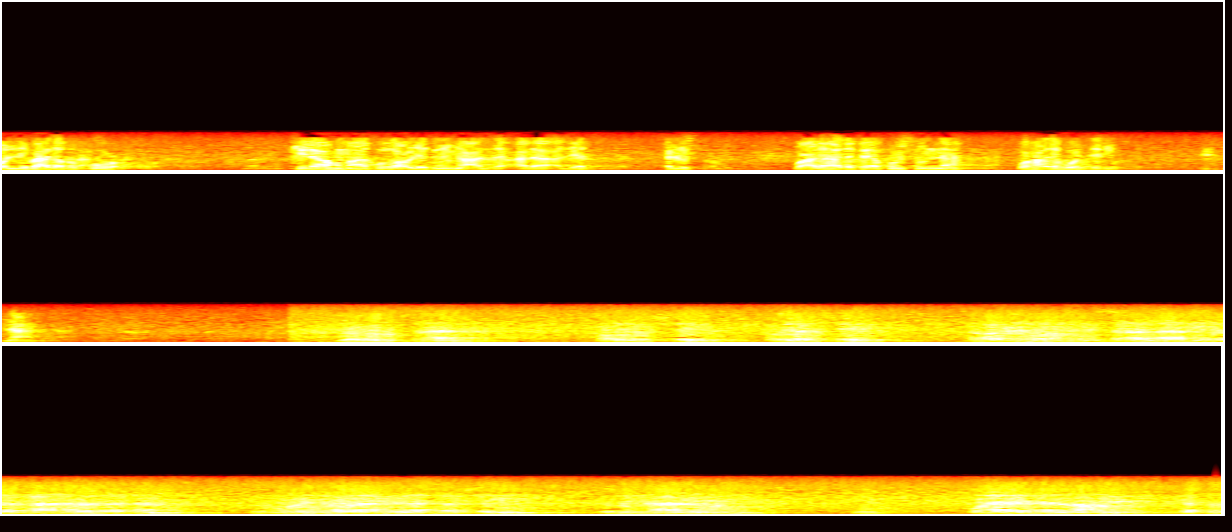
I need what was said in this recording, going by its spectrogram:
واللي بعد الركوع كلاهما توضع اليد اليمنى على اليد اليسرى. وعلى هذا فيكون سنة وهذا هو الدليل. نعم. يقول السائل فضيلة الشيخ فضيلة الشيخ من النساء الآتي يتلقان ويتأتن يكونهن ولكن للأسف الشديد يصبن عليهن وليس الأمر يصل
